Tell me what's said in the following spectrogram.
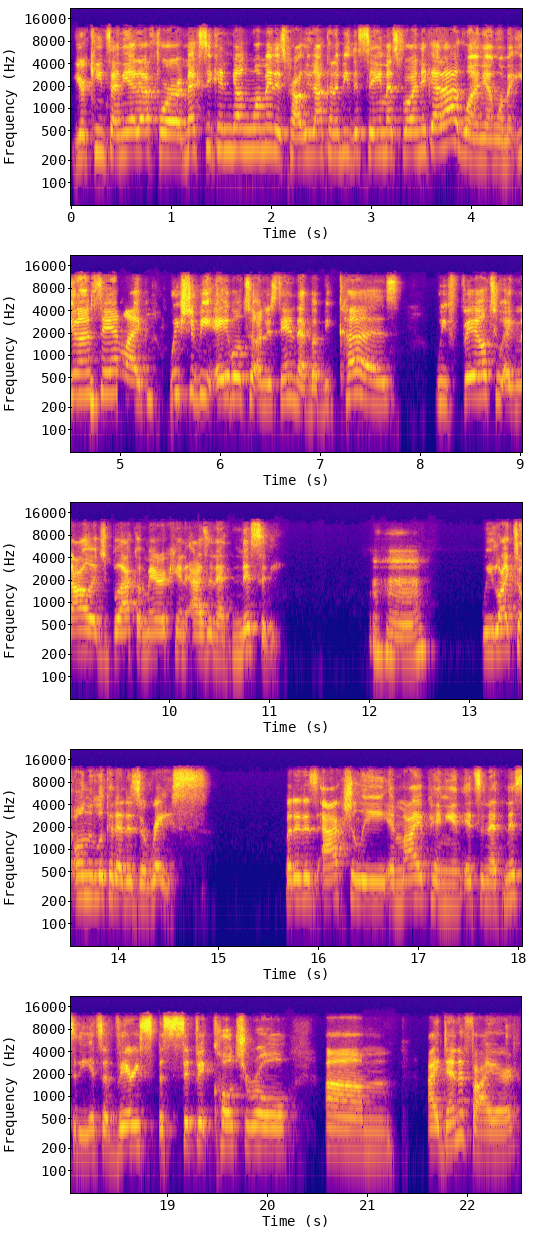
your quinceañera for a Mexican young woman is probably not going to be the same as for a Nicaraguan young woman. You know what I'm saying? Like we should be able to understand that, but because we fail to acknowledge Black American as an ethnicity, mm-hmm. we like to only look at it as a race. But it is actually, in my opinion, it's an ethnicity. It's a very specific cultural um, identifier,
